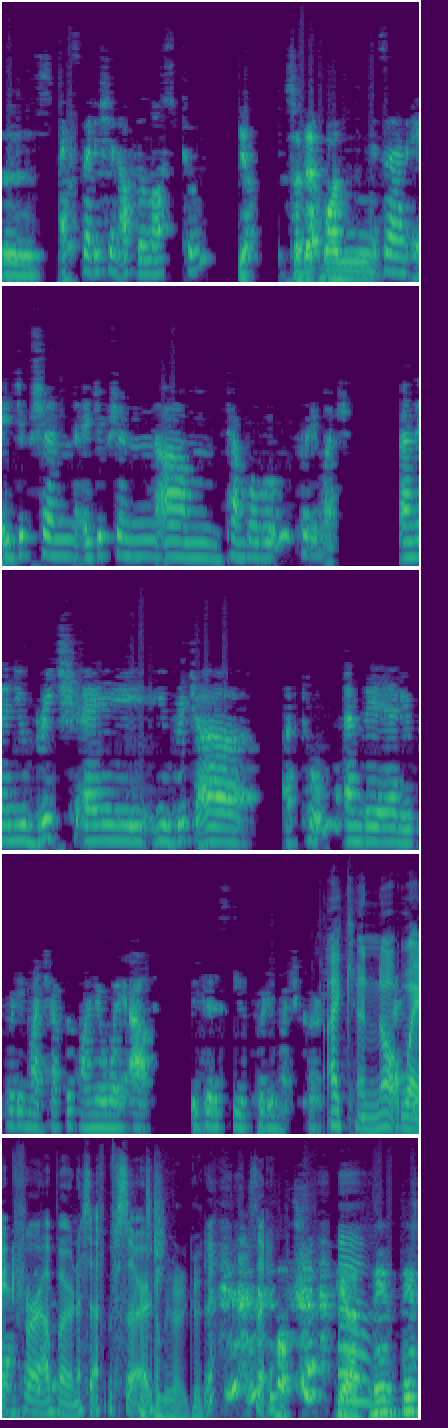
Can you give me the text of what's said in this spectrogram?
is Expedition of the Lost Tomb. Yeah, so that one It's an Egyptian Egyptian um temple room, pretty much. And then you breach a you breach a a home, and then you pretty much have to find your way out because you're pretty much cursed. I cannot That's wait for to our this. bonus It's gonna be very good. So, lots, yeah, Oh. there's there's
